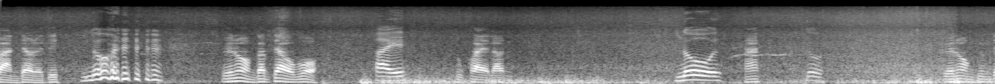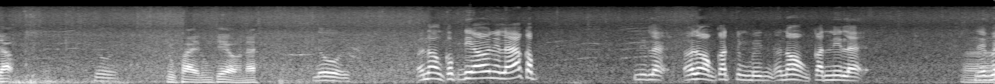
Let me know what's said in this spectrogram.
บ้านเจ้าเลยติเลยเอ้ยน้องกับเจ้าบ่ไปลูกไผ่แล้วนี่เลยฮะเลยเอ้ยน้องชุนเจ้าเลยลูกไผ่ลุงแก้วนะเลยเอาน้องกับเดียวนี่แหละกับนี่แหละเอาน้องก็จึงเป็นเอาน้องกันนี่แหละอ่า ในแว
